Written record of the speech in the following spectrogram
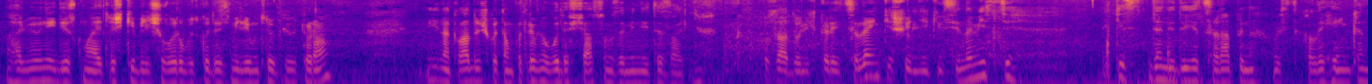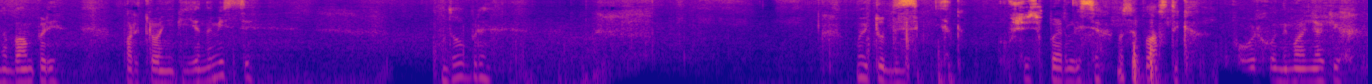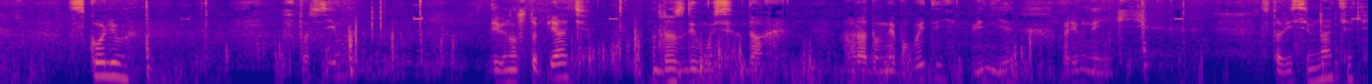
Гальмівний диск має трішки більшу виробітку, десь міліметрів півтора. І накладочку там потрібно буде з часом замінити задню. Позаду ліхтари ціленькі, шильники всі на місці. Якісь де не дає царапина, ось така легенька на бампері. Парктроніки є на місці. Добре. Ну і тут десь як щось вперлися. Ну це пластик. Поверху немає ніяких сколів. 107, 95. Одразу дивимося дах. Градом не побитий, він є рівненький. 118.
